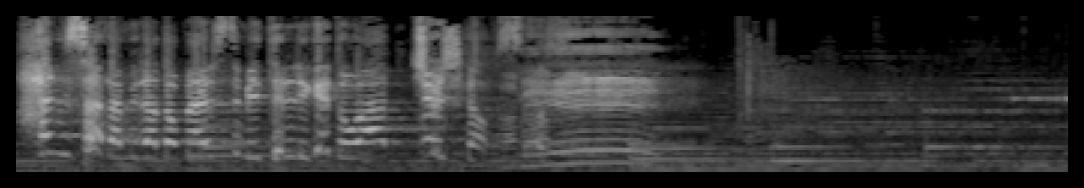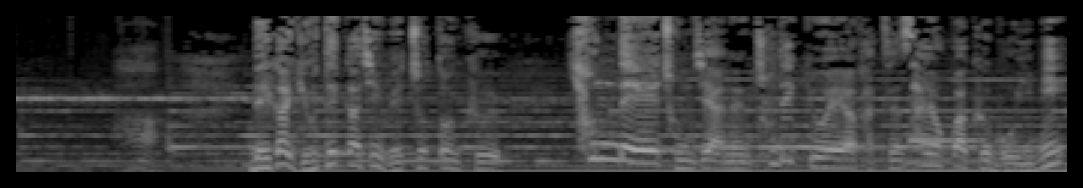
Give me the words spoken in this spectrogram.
한 사람이라도 말씀이 들리게 도와 주시옵소서. 아, 내가 여태까지 외쳤던 그 현대에 존재하는 초대교회와 같은 사역과 그 모임이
